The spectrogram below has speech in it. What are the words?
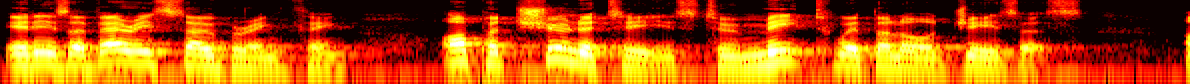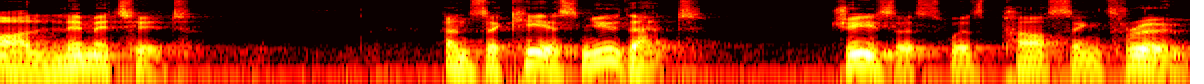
It is a very sobering thing. Opportunities to meet with the Lord Jesus are limited. And Zacchaeus knew that. Jesus was passing through.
